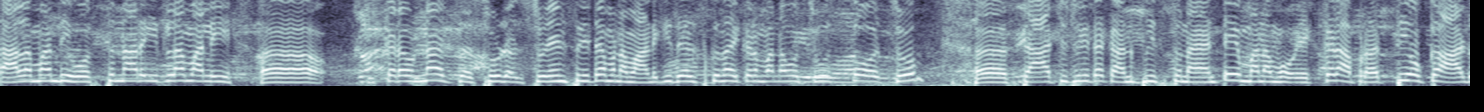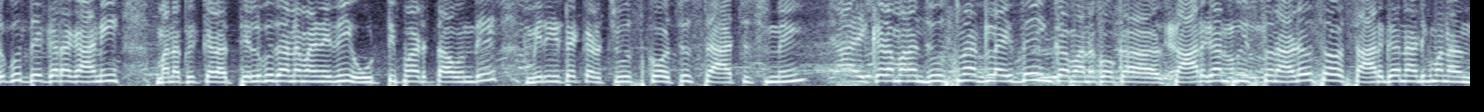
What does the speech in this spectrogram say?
చాలామంది వస్తున్నారు ఇట్లా మళ్ళీ ఇక్కడ ఉన్న స్టూడెంట్స్ గిట్ట మనం అడిగి తెలుసుకుందాం. ఇక్కడ మనం చూసుకోవచ్చు. స్టాచ్యూస్ గిట్ట కనిపిస్తున్నాయి. అంటే మనం ఎక్కడ ప్రతి ఒక్క అడుగు దగ్గర కానీ మనకు ఇక్కడ తెలుగుదనం అనేది ఉట్టి పడతా ఉంది. మీరు ఇట ఇక్కడ చూసుకోవచ్చు స్టాచ్యూస్ని. యా, ఇక్కడ మనం చూసుకున్నట్లయితే ఇంకా మనకు ఒక సార్ కనిపిస్తున్నాడు. సో సార్ గారిని అడిగి మనం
